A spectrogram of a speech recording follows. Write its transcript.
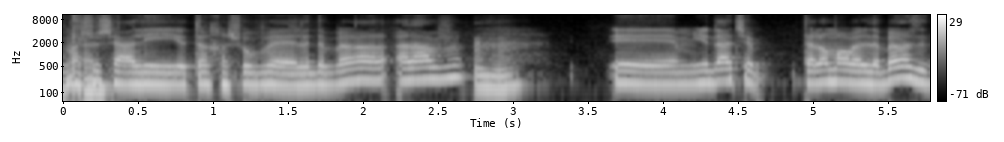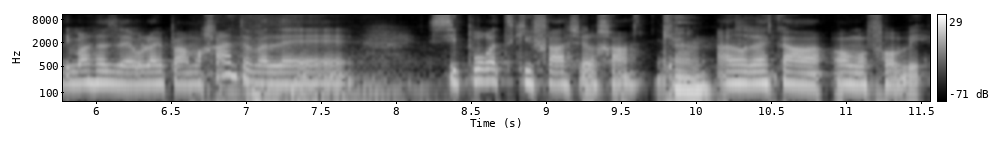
משהו כן. שהיה לי יותר חשוב אה, לדבר עליו. יודעת שאתה לא מרבה לדבר על זה, דיברת על זה אולי פעם אחת, אבל סיפור התקיפה שלך. כן. על רקע הומופובי.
